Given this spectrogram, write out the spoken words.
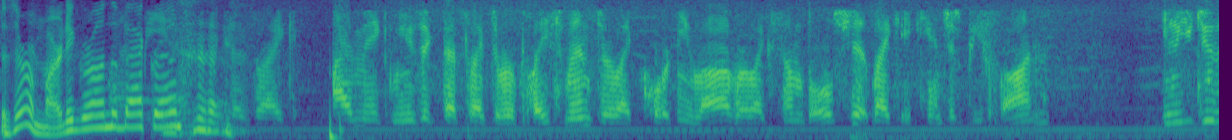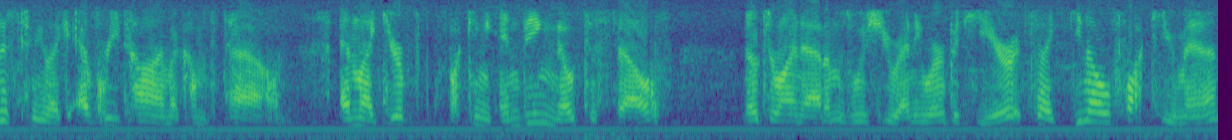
Is there a Mardi Gras in the background? because like I make music that's like the replacements or like Courtney Love or like some bullshit. Like it can't just be fun. You know, you do this to me like every time I come to town, and like your fucking ending note to self, note to Ryan Adams, wish you were anywhere but here. It's like you know, fuck you, man.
